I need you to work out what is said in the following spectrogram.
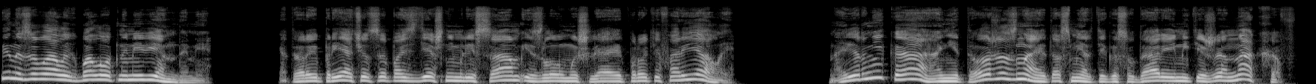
Ты называл их болотными вендами которые прячутся по здешним лесам и злоумышляют против Ариалы. Наверняка они тоже знают о смерти государя и мятеже Накхов.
